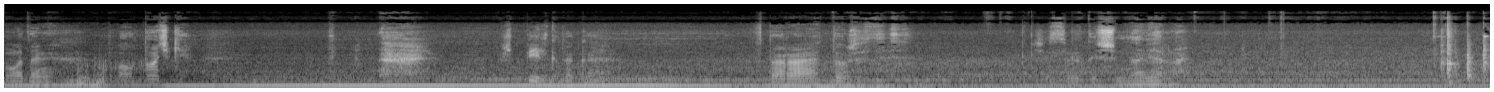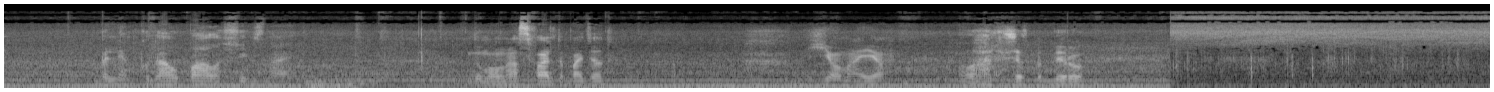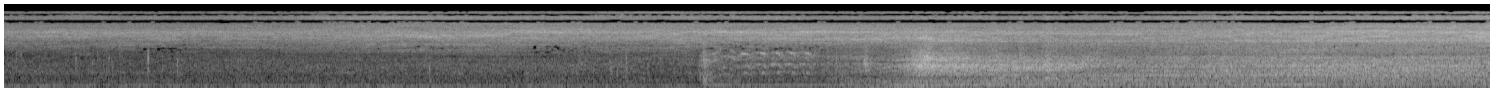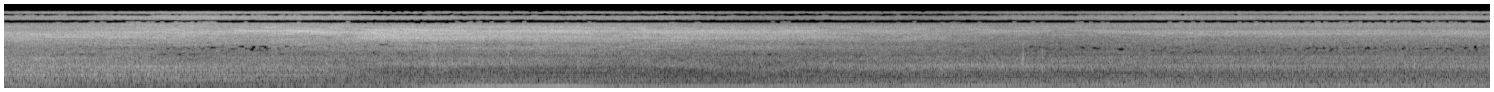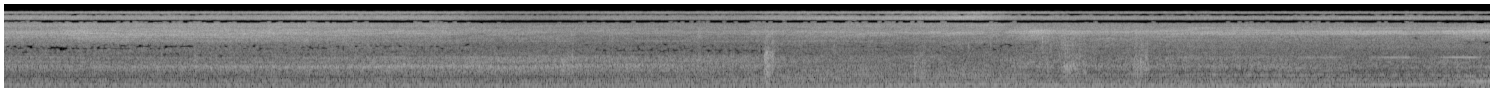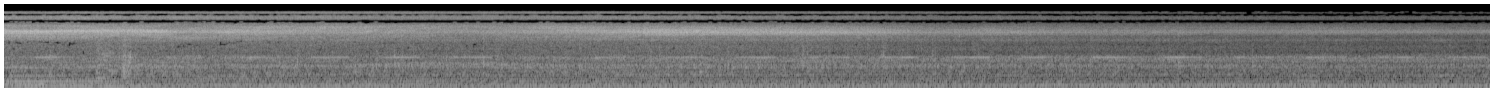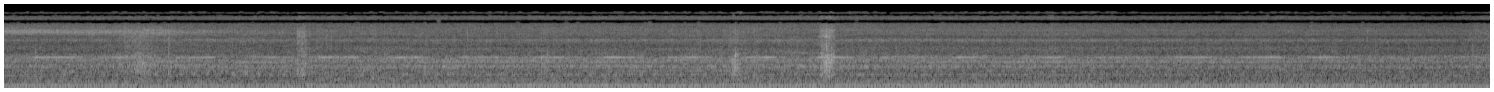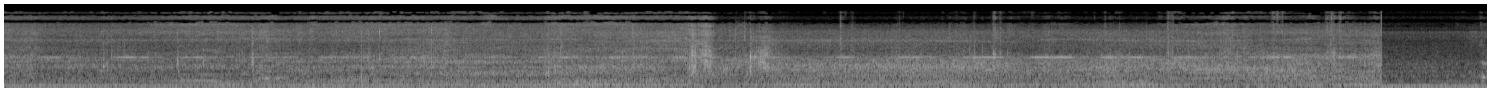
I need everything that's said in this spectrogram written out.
Вот они, болточки. Шпилька такая. Вторая тоже здесь вытащим, наверное. Блин, куда упала, фиг знает. Думал, на асфальт упадет. Ё-моё. Ладно, сейчас подберу.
